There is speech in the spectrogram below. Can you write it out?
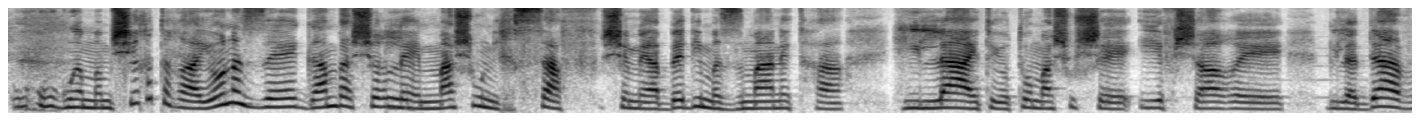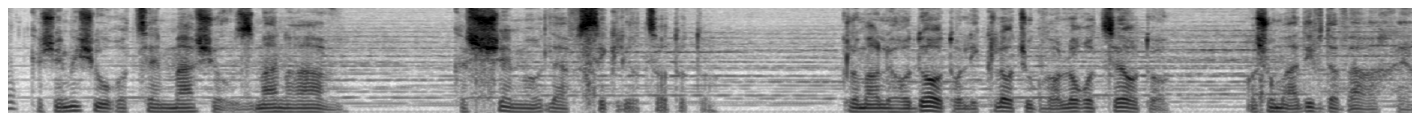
הוא, הוא גם ממשיך את הרעיון הזה גם באשר למשהו נחשף, שמאבד עם הזמן את ההילה, את היותו משהו שאי אפשר אה, בלעדיו. כשמישהו רוצה משהו זמן רב, קשה מאוד להפסיק לרצות אותו. כלומר, להודות או לקלוט שהוא כבר לא רוצה אותו, או שהוא מעדיף דבר אחר.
